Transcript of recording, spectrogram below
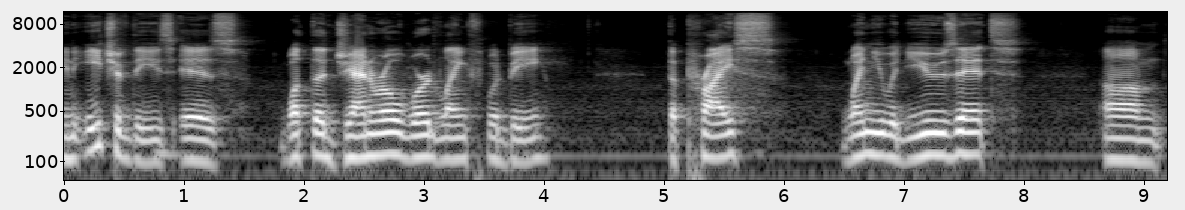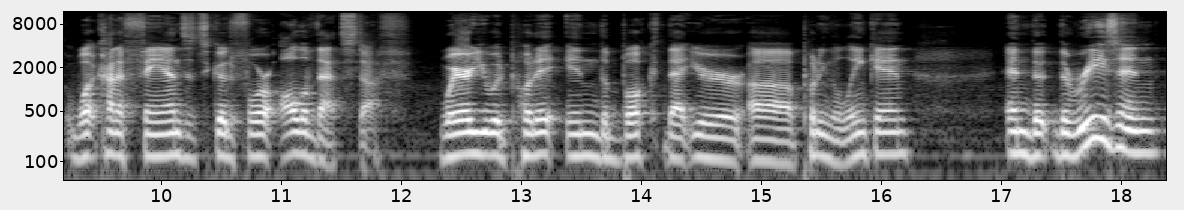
in each of these is what the general word length would be, the price, when you would use it, um, what kind of fans it's good for, all of that stuff. Where you would put it in the book that you're uh, putting the link in. And the, the reason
